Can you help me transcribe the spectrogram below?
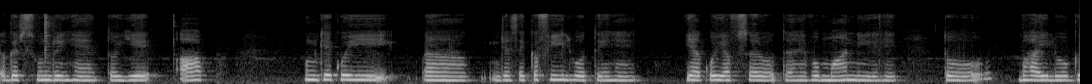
अगर सुन रही हैं तो ये आप, उनके कोई जैसे कफील होते हैं या कोई अफसर होता है, वो मान नहीं रहे तो भाई लोग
